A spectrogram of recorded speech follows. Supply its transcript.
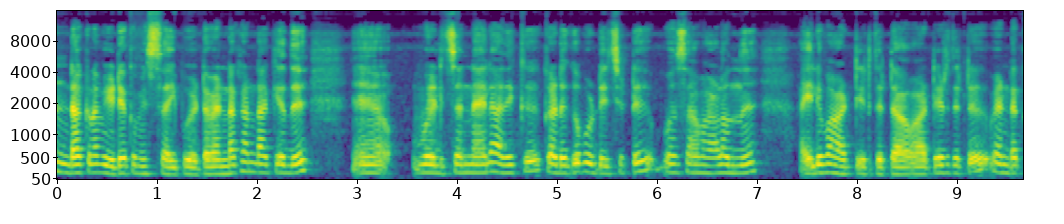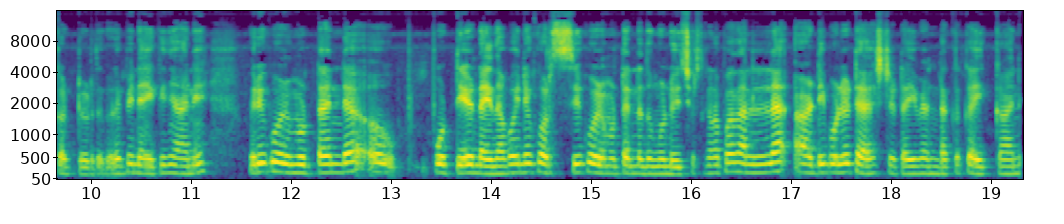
ഉണ്ടാക്കുന്ന വീഡിയോ ഒക്കെ മിസ്സായി പോയിട്ടോ വെണ്ടക്ക ഉണ്ടാക്കിയത് വെളിച്ചെണ്ണയിൽ അതിക്ക് കടുക് പൊട്ടിച്ചിട്ട് സവാള ഒന്ന് അതിൽ വാട്ടിയെടുത്തിട്ടാ വാട്ടിയെടുത്തിട്ട് വെണ്ടക്ക ഇട്ട് കൊടുത്തിട്ട് പിന്നെ അതിക്ക് ഞാൻ ഒരു കോഴിമുട്ടന്റെ പൊട്ടിയുണ്ടായിരുന്നു. അപ്പോൾ അതിന്റെ കുറച്ച് കോഴിമുട്ടന്റെ ഇതും കൊണ്ട് വെച്ച് കൊടുക്കണം അപ്പോൾ നല്ല അടിപൊളി ടേസ്റ്റ് ഇട്ടായി വെണ്ടക്ക കഴിക്കാൻ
